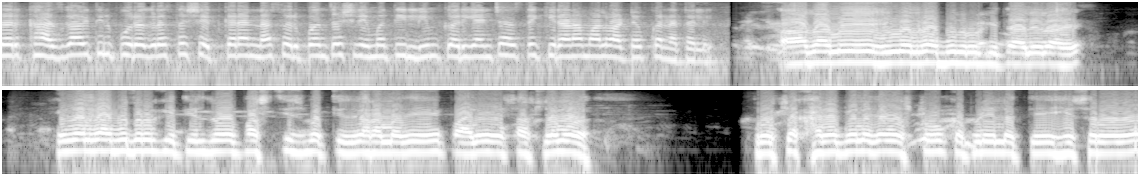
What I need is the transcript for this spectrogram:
तर खासगाव येथील पूरग्रस्त शेतकऱ्यांना सरपंच श्रीमती लिमकर यांच्या हस्ते किराणा माल वाटप करण्यात आले. आज आम्ही हिंगणगाव बुद्रुक इथे आलेलो आहे. हिंगणगाव बुद्रुक येथील जवळपास तीस बत्तीस घरामध्ये पाणी साचल्यामुळं रोजच्या खाण्यापिण्याच्या वस्तू कपडे लत्ते हे सर्व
